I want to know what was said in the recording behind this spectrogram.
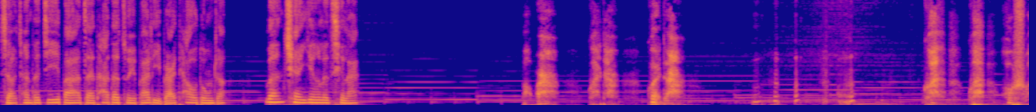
小强的鸡巴在他的嘴巴里边跳动着，完全硬了起来。宝贝儿，快点快点快好爽！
